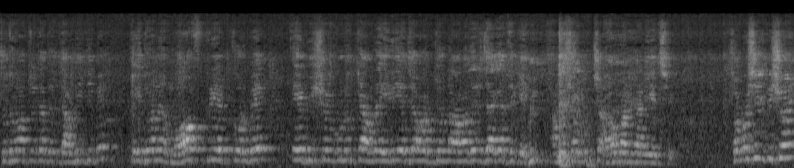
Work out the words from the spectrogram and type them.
শুধুমাত্র তাদের দাবি দিবে, এই ধরনের মফ ক্রিয়েট করবে, এই বিষয়গুলোকে আমরা এড়িয়ে যাওয়ার জন্য আমাদের জায়গা থেকে আমরা সর্বোচ্চ আহ্বান জানিয়েছি। সর্বশেষ বিষয়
